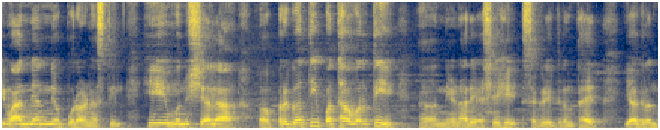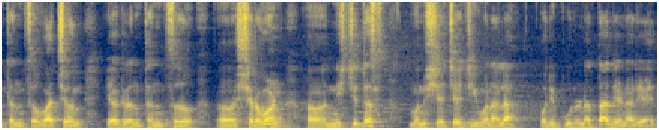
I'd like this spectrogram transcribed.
किंवा अन्य अन्य पुराण असतील हे मनुष्याला प्रगतीपथावरती नेणारे असे हे सगळे ग्रंथ आहेत. या ग्रंथांचं वाचन या ग्रंथांचं श्रवण निश्चितच मनुष्याच्या जीवनाला परिपूर्णता देणारे आहेत.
